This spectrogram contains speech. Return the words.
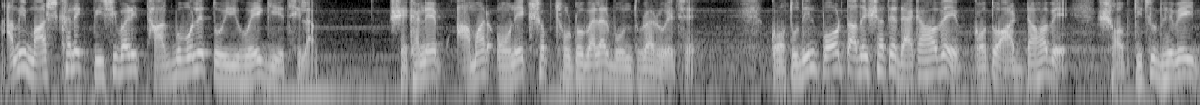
আমি মাসখানেক পিসিবাড়ি থাকব বলে তৈরি হয়ে গিয়েছিলাম। সেখানে আমার অনেক সব ছোটবেলার বন্ধুরা রয়েছে। কতদিন পর তাদের সাথে দেখা হবে, কত আড্ডা হবে সব কিছু ভেবেই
